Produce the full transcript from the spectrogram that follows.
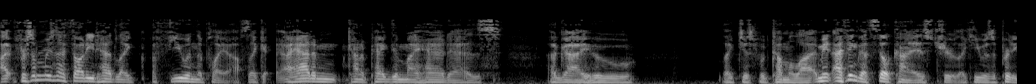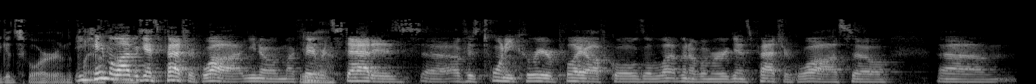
I, for some reason, I thought he'd had like a few in the playoffs. Like I had him kind of pegged in my head as a guy who, like, just would come alive. I mean, I think that still kind of is true. Like he was a pretty good scorer in the. He came alive runs. against Patrick Roy. You know, my favorite Yeah. stat is uh, of his 20 career playoff goals, 11 of them are against Patrick Roy. So, um,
